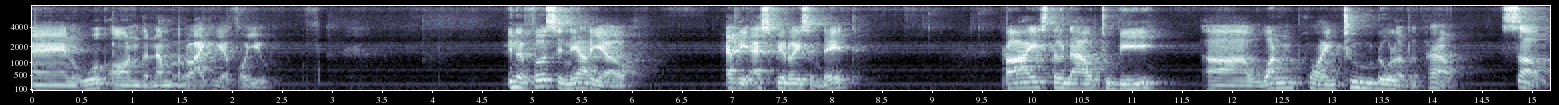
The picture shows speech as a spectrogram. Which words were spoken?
and work on the number right here for you. In the first scenario at the expiration date price turned out to be uh, 1.2 dollar per pound. So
